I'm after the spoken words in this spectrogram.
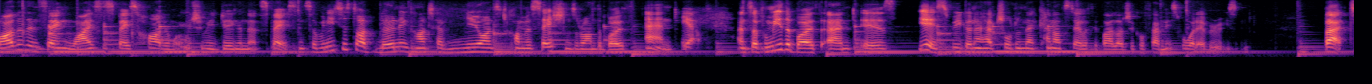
rather than saying why is the space hard and what we should be doing in that space. And so we need to start learning how to have nuanced conversations around the both and. Yeah. And so for me, the both and is yes, we're going to have children that cannot stay with their biological families for whatever reason, but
